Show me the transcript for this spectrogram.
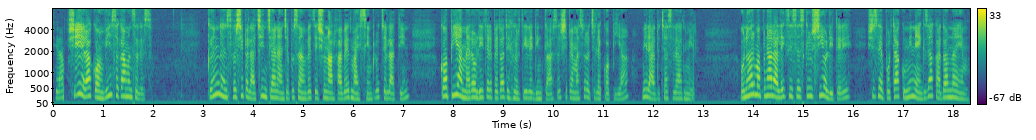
și era, și era convinsă că am înțeles. Când, în sfârșit, pe la cinci ani a început să învețe și un alfabet mai simplu, cel latin, copia mereu litere pe toate hârtiile din casă și pe măsură ce le copia, mi le aducea să le admir. Uneori mă punea la lecție să scriu și eu litere și se purta cu mine exact ca doamna M.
